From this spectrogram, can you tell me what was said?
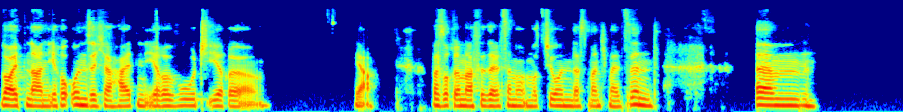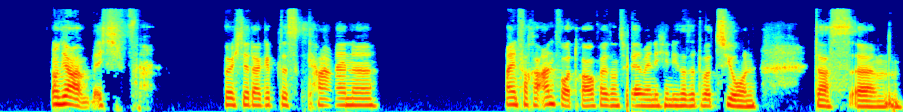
Leuten an, ihre Unsicherheiten, ihre Wut, ihre, ja, was auch immer für seltsame Emotionen das manchmal sind. Ähm, und ja, ich fürchte, da gibt es keine einfache Antwort drauf, weil sonst wären wir nicht in dieser Situation dass ähm,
